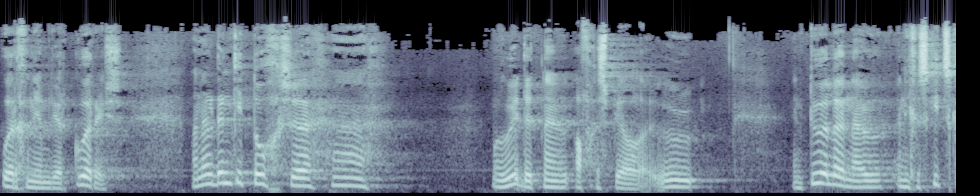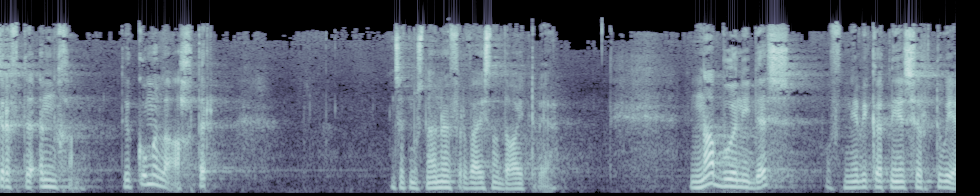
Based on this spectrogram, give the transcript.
oorgeneem deur Kores. Maar nou dink jy tog so, uh, maar hoe het dit nou afgespeel? Hoe en toe hulle nou in die geskiedskrifte ingaan, toe kom hulle agter ons het mos nou nou verwys na daai twee. Nabonidus of Nebukadneser 2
